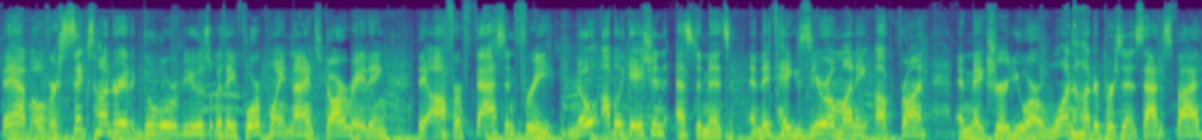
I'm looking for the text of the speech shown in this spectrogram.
They have over 600 Google reviews with a 4.9 star rating. They offer fast and free, no obligation estimates, and they take zero money upfront and make sure you are 100% satisfied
